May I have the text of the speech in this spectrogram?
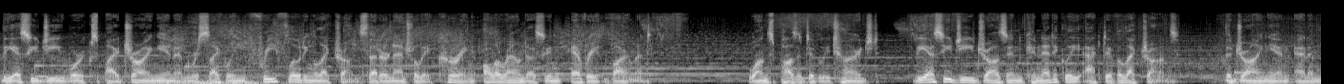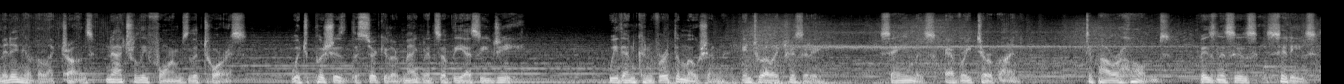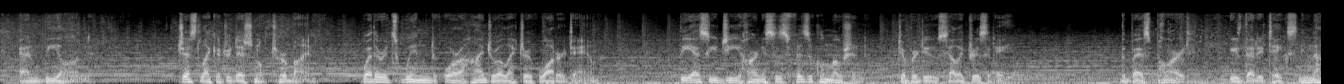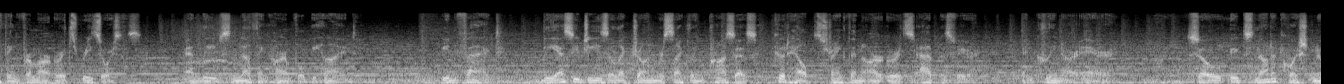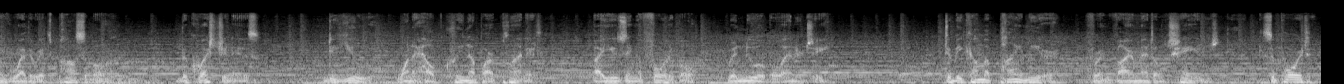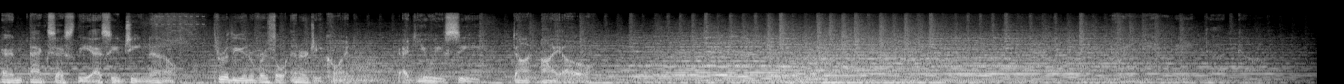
The SEG works by drawing in and recycling free-floating electrons that are naturally occurring all around us in every environment. Once positively charged, the SEG draws in kinetically active electrons. The drawing in and emitting of electrons naturally forms the torus, which pushes the circular magnets of the SEG. We then convert the motion into electricity, same as every turbine, to power homes, businesses, cities, and beyond. Just like a traditional turbine, whether it's wind or a hydroelectric water dam. The SEG harnesses physical motion to produce electricity. The best part is that it takes nothing from our Earth's resources and leaves nothing harmful behind. In fact, the SEG's electron recycling process could help strengthen our Earth's atmosphere and clean our air. So it's not a question of whether it's possible. The question is, do you want to help clean up our planet by using affordable, renewable energy. To become a pioneer for environmental change, support and access the SEG now through the Universal Energy Coin at uec.io.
